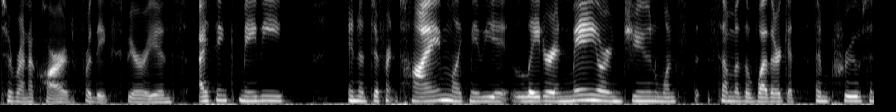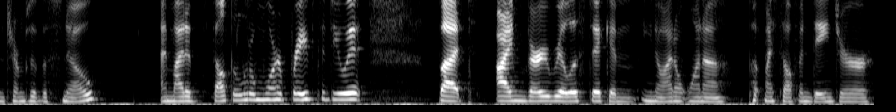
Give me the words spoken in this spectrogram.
to rent a car for the experience. I think maybe in a different time, like maybe later in May or in June, once th- some of the weather gets improves in terms of the snow, I might have felt a little more brave to do it. But I'm very realistic, and you know, I don't want to put myself in danger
